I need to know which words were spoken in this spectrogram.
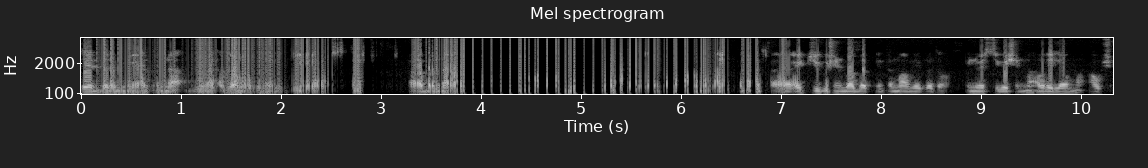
તે દરમિયાન એક્ઝિક્યુશન બાબતની તમામ વિગતો ઇન્વેસ્ટિગેશનમાં આવરી લેવામાં આવશે.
